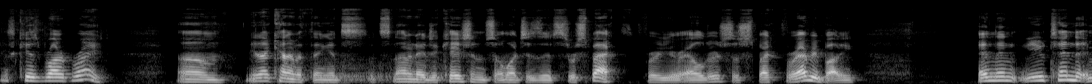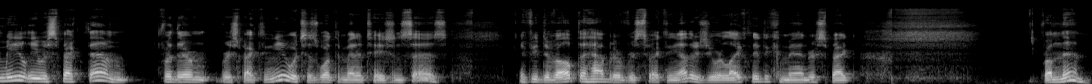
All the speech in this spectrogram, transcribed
this kid's brought up right. Um, you know that kind of a thing. It's it's not an education so much as it's respect for your elders, respect for everybody, and then you tend to immediately respect them for their respecting you, which is what the meditation says. If you develop the habit of respecting others, you are likely to command respect from them.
